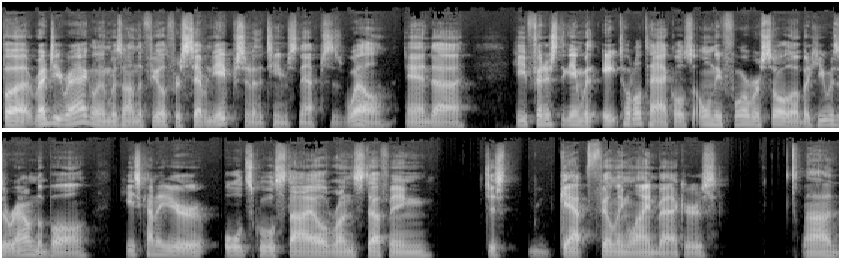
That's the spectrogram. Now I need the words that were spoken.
But Reggie Ragland was on the field for 78% of the team snaps as well. And uh, he finished the game with eight total tackles. Only four were solo, but he was around the ball. He's kind of your old school style, run stuffing, just gap filling linebackers. Uh,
